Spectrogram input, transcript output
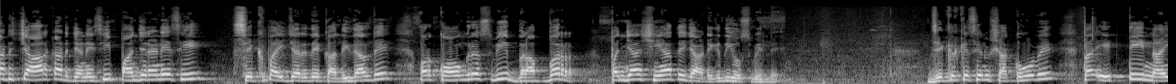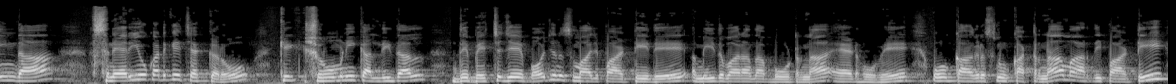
ਘੱਟ 4 ਘਟ ਜਾਣੇ ਸੀ 5 ਰਹਿਣੇ ਸੀ ਸਿੱਖ ਭਾਈਚਾਰੇ ਦੇ ਅਕਾਲੀ ਦਲ ਦੇ ਔਰ ਕਾਂਗਰਸ ਵੀ ਬਰਾਬਰ ਪੰਜਾਂ ਛੇਆਂ ਤੇ ਜਾ ਡਿੱਗਦੀ ਉਸ ਵੇਲੇ। ਜੇਕਰ ਕਿਸੇ ਨੂੰ ਸ਼ੱਕ ਹੋਵੇ, ਤਾਂ 89 ਦਾ ਸਿਨੈਰੀਓ ਕੱਢ ਕੇ ਚੈੱਕ ਕਰੋ ਕਿ ਸ਼੍ਰੋਮਣੀ ਅਕਾਲੀ ਦਲ ਦੇ ਵਿੱਚ ਜੇ ਬਹੁਜਨ ਸਮਾਜ ਪਾਰਟੀ ਦੇ ਉਮੀਦਵਾਰਾਂ ਦਾ ਵੋਟ ਨਾ ਐਡ ਹੋਵੇ, ਉਹ ਕਾਂਗਰਸ ਨੂੰ ਕੱਟ ਨਾ ਮਾਰਦੀ ਪਾਰਟੀ,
